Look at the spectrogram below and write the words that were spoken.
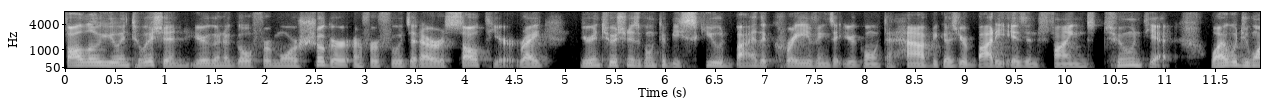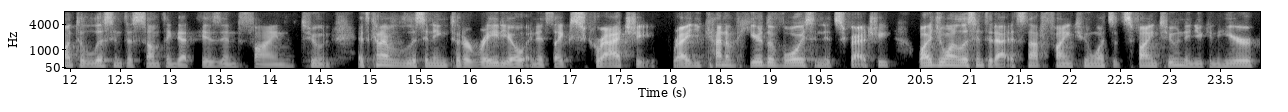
follow your intuition, you're going to go for more sugar and for foods that are saltier, right? Your intuition is going to be skewed by the cravings that you're going to have because your body isn't fine tuned yet. Why would you want to listen to something that isn't fine tuned? It's kind of listening to the radio and it's like scratchy, right? You kind of hear the voice and it's scratchy. Why do you want to listen to that? It's not fine tuned. Once it's fine tuned and you can hear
